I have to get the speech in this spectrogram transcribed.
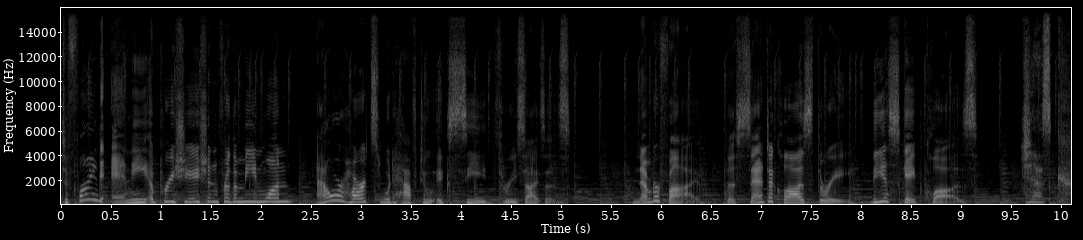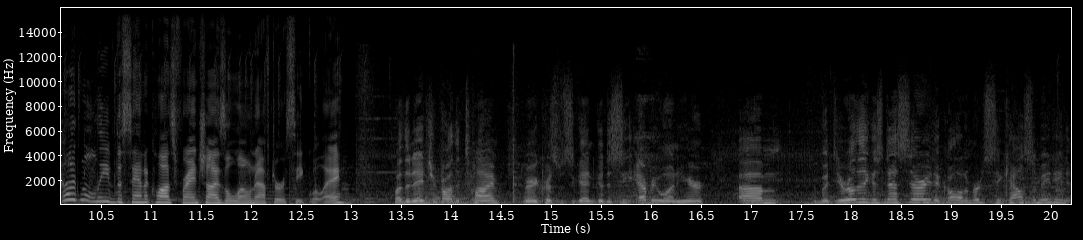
To find any appreciation for the mean one, our hearts would have to exceed three sizes. Number 5. The Santa Clause 3 The Escape Clause. Just couldn't leave the Santa Clause franchise alone after a sequel, eh? Father Nature, Father Time, Merry Christmas again. Good to see everyone here. Um, but do you really think it's necessary to call an emergency council meeting?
